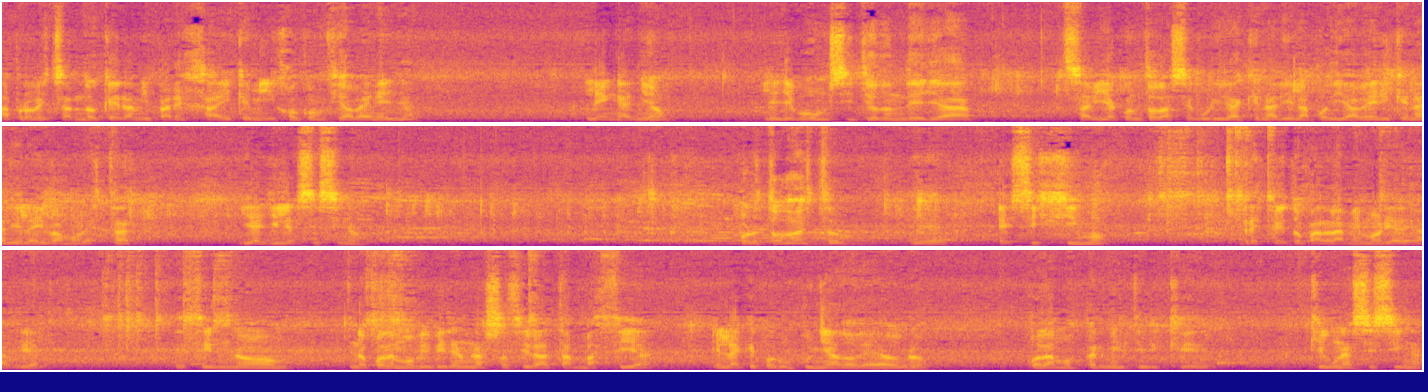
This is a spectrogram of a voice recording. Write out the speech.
aprovechando que era mi pareja y que mi hijo confiaba en ella, le engañó, le llevó a un sitio donde ella sabía con toda seguridad que nadie la podía ver y que nadie la iba a molestar, y allí le asesinó. Por todo esto, exigimos respeto para la memoria de Gabriel. Es decir, no, no podemos vivir en una sociedad tan vacía en la que por un puñado de euros podamos permitir que, que una asesina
